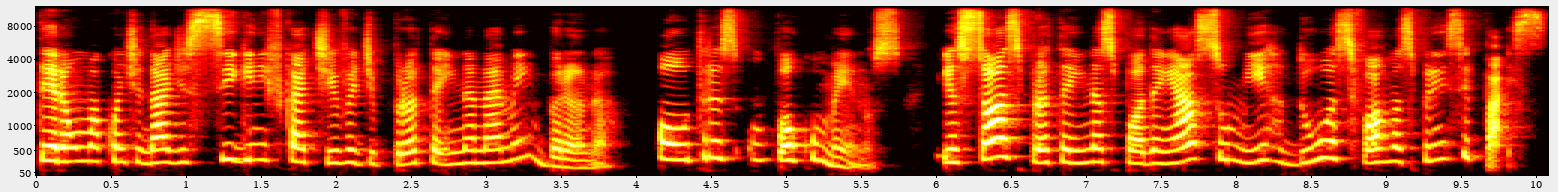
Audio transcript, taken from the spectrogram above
terão uma quantidade significativa de proteína na membrana, outras um pouco menos e só as proteínas podem assumir duas formas principais.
